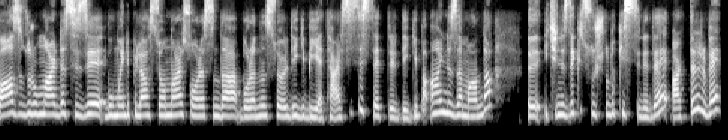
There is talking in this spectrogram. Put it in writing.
Bazı durumlarda sizi bu manipülasyonlar sonrasında Bora'nın söylediği gibi yetersiz hissettirdiği gibi aynı zamanda e, içinizdeki suçluluk hissini de arttırır ve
